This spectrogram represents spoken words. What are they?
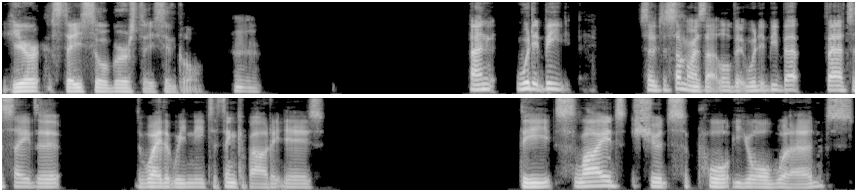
here, stay sober, stay simple. Hmm. And would it be so? To summarize that a little bit, would it be, be fair to say that the way that we need to think about it is the slides should support your words.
